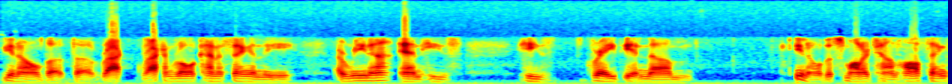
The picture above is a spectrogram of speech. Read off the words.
you know, the the rock rock and roll kind of thing in the arena and he's he's great in um you know, the smaller town hall things.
